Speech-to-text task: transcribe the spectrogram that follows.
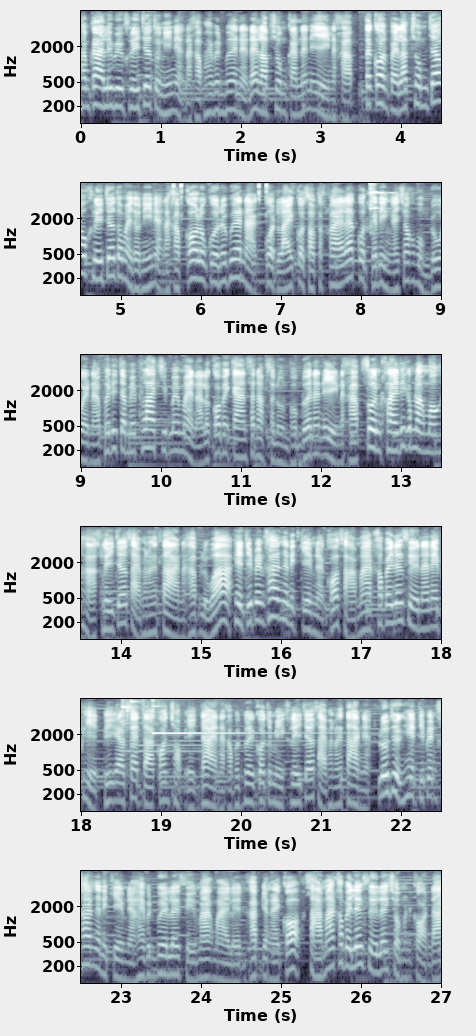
ทำการรีวิว Creature ตัวนี้เนี่ยนะครับให้เพื่อนๆเนี่ยได้รับชมกันนั่นเองนะครับแต่ก่อนไปรับชมเจ้า Creature ตัวใหม่ตัวนี้เนี่ยนะครับก็รบกวนเพื่อนๆนะกดไลค์กด Subscribe และกดกระดิ่งให้ช่องของผมด้วยนะเพื่อที่จะไม่พลาดคลิปใหม่ๆนะแล้วก็เป็นการสนับสนุนผมด้วยนั่นเองนะครับส่วนใครที่กำลังมองหา Creature สายพันธุ์ต่างๆนะครับหรือว่าเหตุที่เป็นค่าเงินในเกมเนี่ยก็สามารถเข้าไปเลือกซื้อนะในเพจ p i c l z Dragon Shop เองได้นะครับเพื่อนๆก็จะมี Creature สายพันธุ์ต่างๆเนี่ยรวมถึงเหตุที่เป็นค่าเงินในเกมเนี่ยให้เพื่อนๆเลือกซื้อมากมายเลยครับยังไงก็สามารถเข้าไปเลือกซื้อเลือกชมมันก่อนได้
